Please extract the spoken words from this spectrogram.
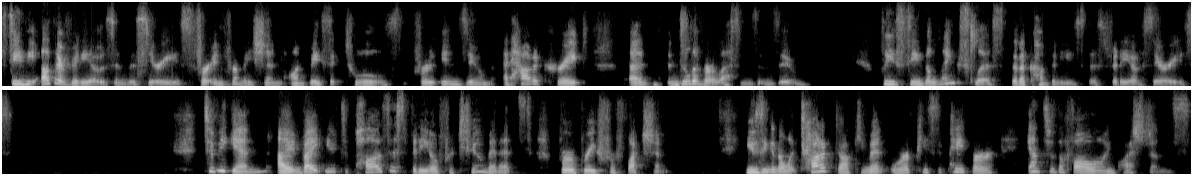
See the other videos in this series for information on basic tools for in Zoom and how to create and deliver lessons in Zoom. Please see the links list that accompanies this video series. To begin, I invite you to pause this video for two minutes for a brief reflection. Using an electronic document or a piece of paper, answer the following questions.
